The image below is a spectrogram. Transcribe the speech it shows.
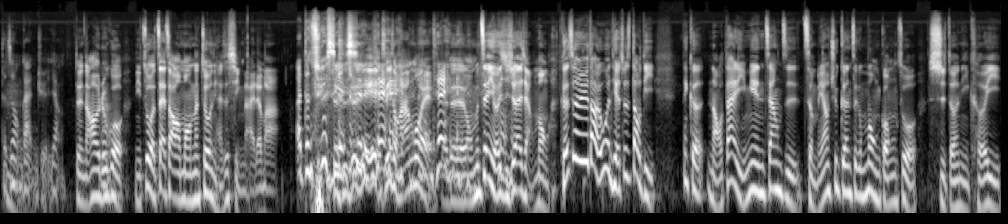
的这种感觉，这样。对，然后如果你做了再糟的梦，那最后你还是醒来了嘛？啊，但确实也是是，也是一种安慰。对。对对，我们之前有一集就在讲梦，可是这个遇到一个问题，就是到底那个脑袋里面这样子怎么样去跟这个梦工作，使得你可以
